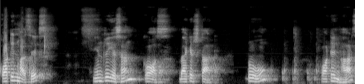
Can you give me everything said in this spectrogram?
cot inverse x integration cos bracket start two cot inverse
